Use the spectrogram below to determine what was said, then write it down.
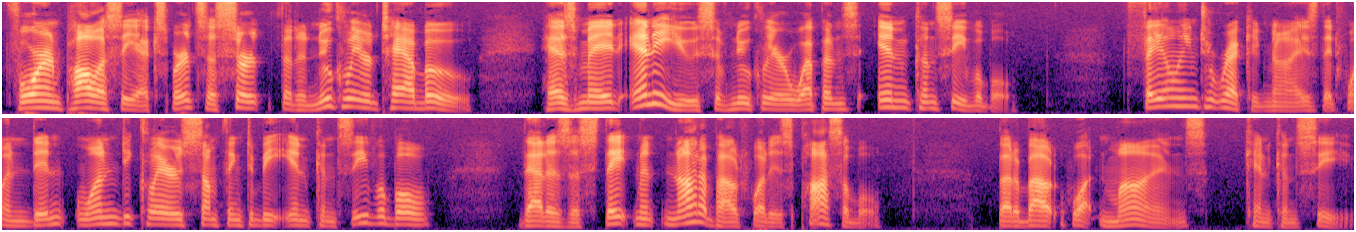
Foreign policy experts assert that a nuclear taboo has made any use of nuclear weapons inconceivable failing to recognize that when one declares something to be inconceivable, that is a statement not about what is possible, but about what minds can conceive.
